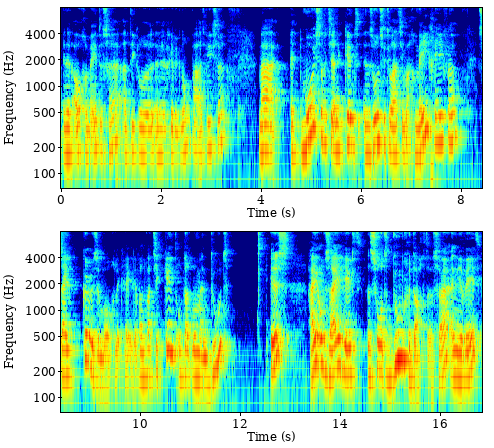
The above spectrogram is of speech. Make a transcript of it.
in het algemeen, dus hè, artikel uh, geef ik nog een paar adviezen. Maar het mooiste wat je aan een kind in zo'n situatie mag meegeven, zijn keuzemogelijkheden. Want wat je kind op dat moment doet, is hij of zij heeft een soort doemgedachtes. Hè? En je weet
